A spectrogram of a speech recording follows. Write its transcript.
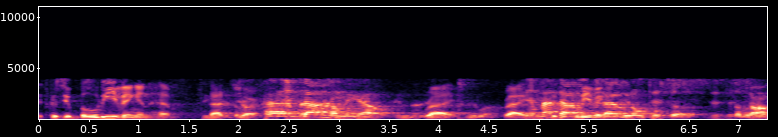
It's because you're believing in Him. See, That's the your var. past that's davening- coming out in the, Right. in the. Right. Yeah, I'm not Because you're believing. doubting that- You don't talk This- this to someone you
